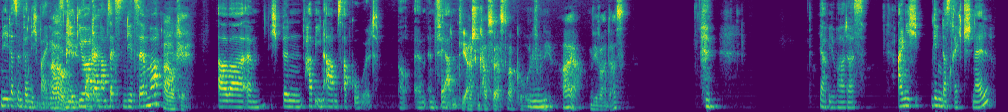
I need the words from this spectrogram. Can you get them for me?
Nee, da sind wir nicht bei gewesen. Ah, okay. nee, die war okay. dann am 6. Dezember. Ah, okay. Aber ähm, ich bin, habe ihn abends abgeholt ähm, im Pferden. Die Aschenkapsel hast du abgeholt mhm. von ihm. Ah ja, und wie war das? ja, wie war das? Eigentlich ging das recht schnell.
